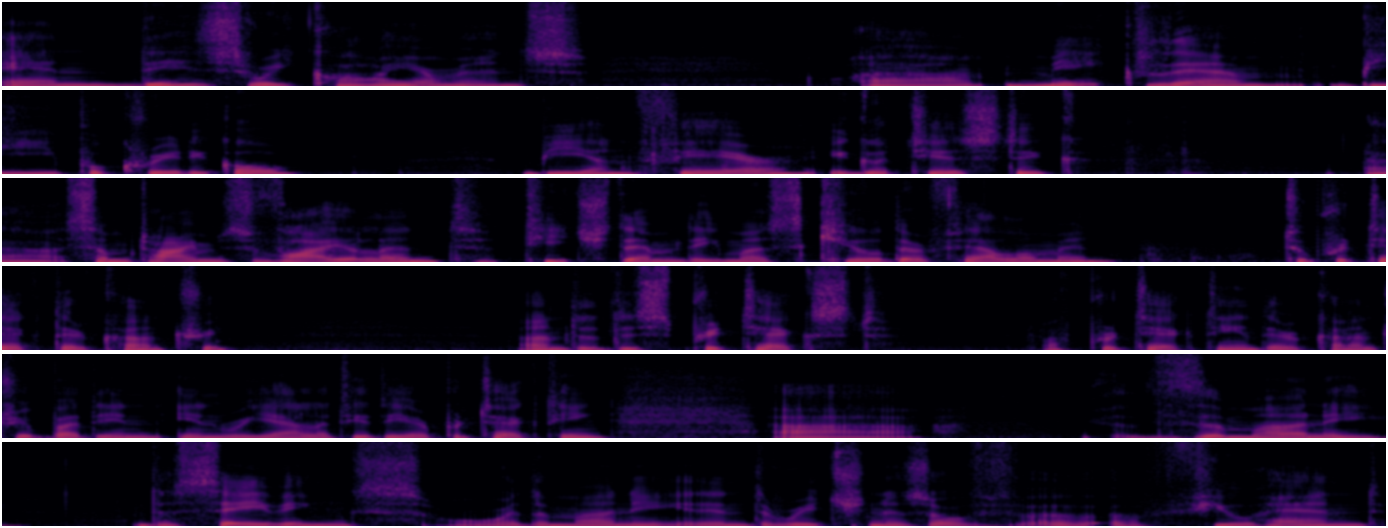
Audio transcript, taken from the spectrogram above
and these requirements uh, make them be hypocritical, be unfair, egotistic, uh, sometimes violent, teach them they must kill their fellow men to protect their country under this pretext of protecting their country, but in, in reality, they are protecting uh, the money, the savings, or the money and the richness of a few hand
